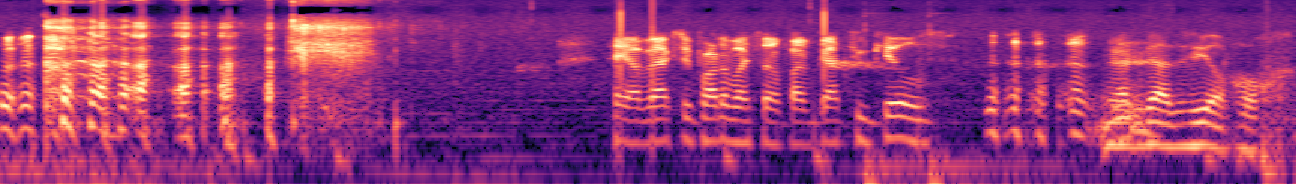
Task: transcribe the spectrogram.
hey, I'm actually proud of myself. I've got two kills. That guy's heal. Oh.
